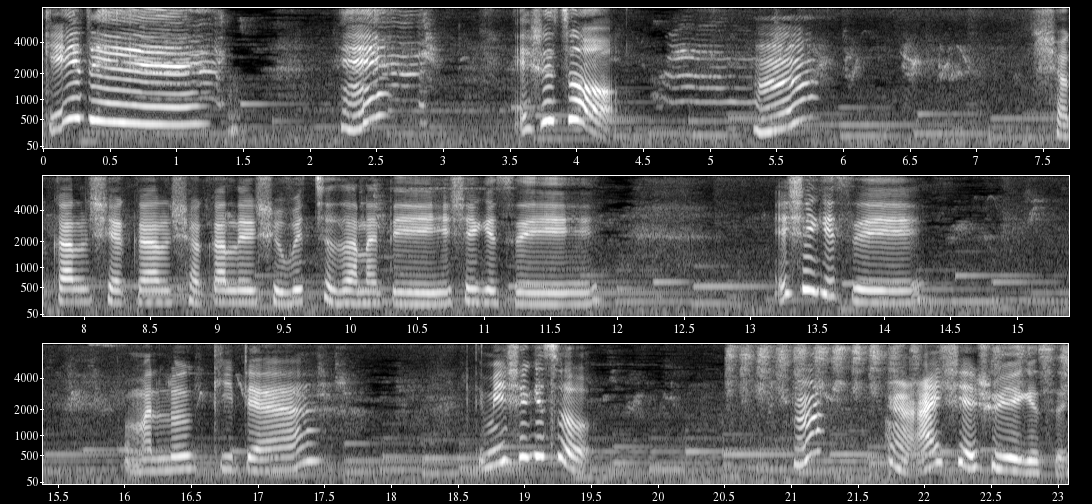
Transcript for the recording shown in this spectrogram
কে রে? হ্যাঁ? এসেছ? হুম? সকাল সকাল, সকালে শুভেচ্ছা জানাতে এসে গেছে। এসে গেছে। আমার লক্ষ্মীটা, তুমি এসে গেছো? হুম? আইসে শুয়ে গেছে।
